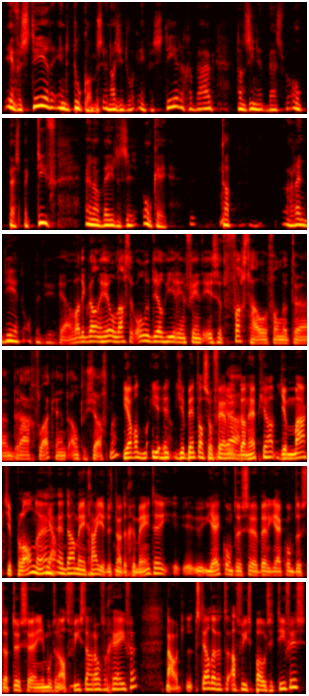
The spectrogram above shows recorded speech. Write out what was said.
investeren in de toekomst. En als je het woord investeren gebruikt, dan zien het best ook perspectief. En dan weten ze, oké, dat rendeert op de duur. Ja, wat ik wel een heel lastig onderdeel hierin vind, is het vasthouden van het eh, draagvlak en het enthousiasme. Ja, want je, Ja. je bent al zover, Ja. dan heb je al, je maakt je plan hè, Ja. en daarmee ga je dus naar de gemeente. Jij komt dus, eh, Berry, jij komt dus daartussen en je moet een advies daarover geven. Nou, stel dat het advies positief is,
